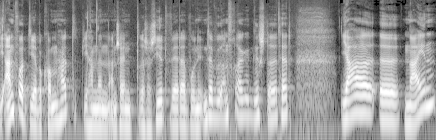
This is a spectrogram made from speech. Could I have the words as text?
Die Antwort, die er bekommen hat, die haben dann anscheinend recherchiert, wer da wohl eine Interviewanfrage gestellt hat. Ja, äh, nein,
